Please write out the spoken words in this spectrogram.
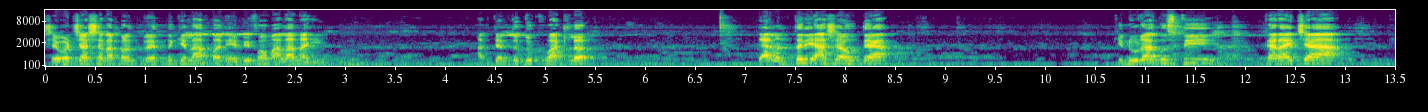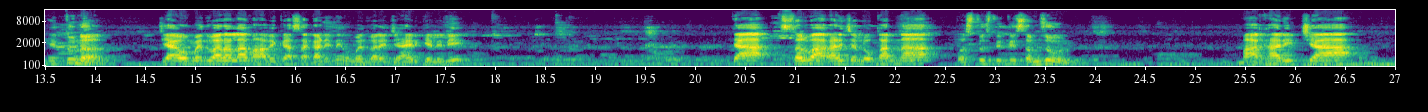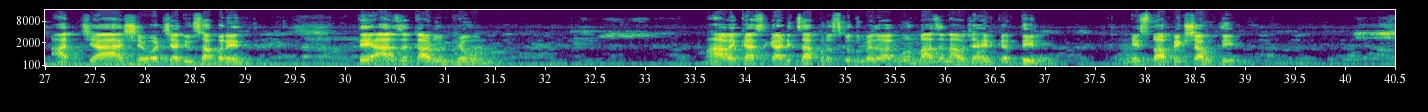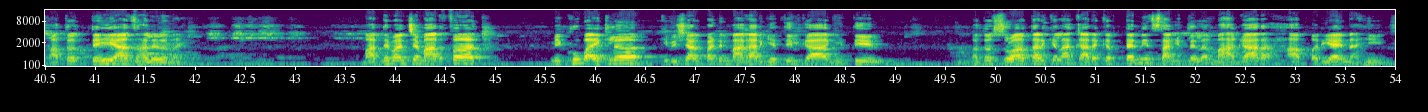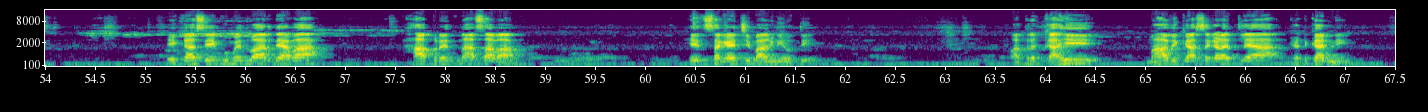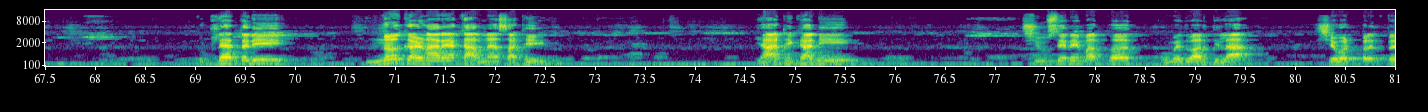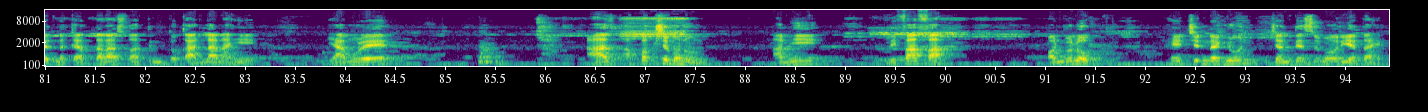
शेवटच्या क्षणापर्यंत प्रयत्न केला पण एबी फॉर्म आला नाही. अत्यंत दुःख वाटलं. त्यानंतरही आशा होत्या की नुरा कुस्ती करायच्या हेतूनं ज्या उमेदवाराला महाविकास आघाडीने उमेदवारी जाहीर केलेली त्या सर्व आघाडीच्या लोकांना वस्तुस्थिती समजून माघारीच्या आजच्या शेवटच्या दिवसापर्यंत ते अर्ज काढून घेऊन महाविकास आघाडीचा पुरस्कृत उमेदवार म्हणून माझं नाव जाहीर करतील हे सुद्धा अपेक्षा होती. मात्र तेही आज झालेलं नाही. माध्यमांच्या मार्फत मी खूप ऐकलं की विशाल पाटील माघार घेतील का? घेतील. मात्र सोळा तारखेला कार्यकर्त्यांनीच सांगितलेलं माघार हा पर्याय नाही. एकास एक उमेदवार द्यावा हा प्रयत्न असावा हेच सगळ्यांची मागणी होती. मात्र काही महाविकास आघाड्यातल्या घटकांनी कुठल्या तरी न करणाऱ्या कारणासाठी ह्या ठिकाणी शिवसेनेमार्फत उमेदवार दिला. शेवटपर्यंत प्रयत्न करताना सुद्धा त्यांनी तो काढला नाही. यामुळे आज अपक्ष म्हणून आम्ही लिफाफा ऑनवलोप हे चिन्ह घेऊन जनतेसमोर येत आहे.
